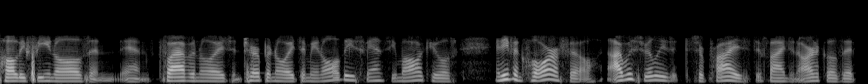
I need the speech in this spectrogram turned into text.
polyphenols and, and flavonoids and terpenoids. I mean, all these fancy molecules, and even chlorophyll. I was really surprised to find an article that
